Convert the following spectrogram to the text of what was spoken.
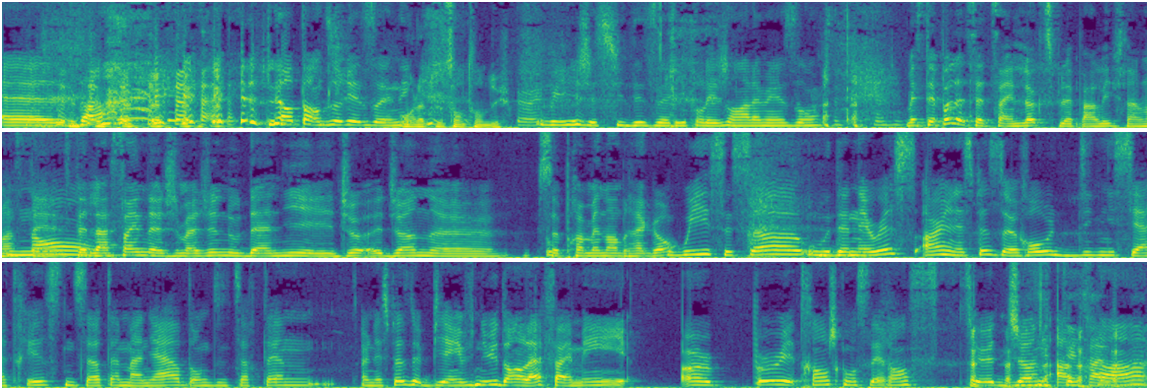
Euh, dans... je l'ai entendu résonner. On l'a tous entendu. Oui, je suis désolée pour les gens à la maison. Mais c'était pas de cette scène-là que tu voulais parler finalement. C'était Non. c'était de la scène, j'imagine, où Danny et Jo- John euh, se promènent en dragon. Oui, c'est ça, où Daenerys a une espèce de rôle d'initiatrice d'une certaine manière, donc d'une certaine, une espèce de bienvenue dans la famille, un peu étrange considérant ce que John apprend.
